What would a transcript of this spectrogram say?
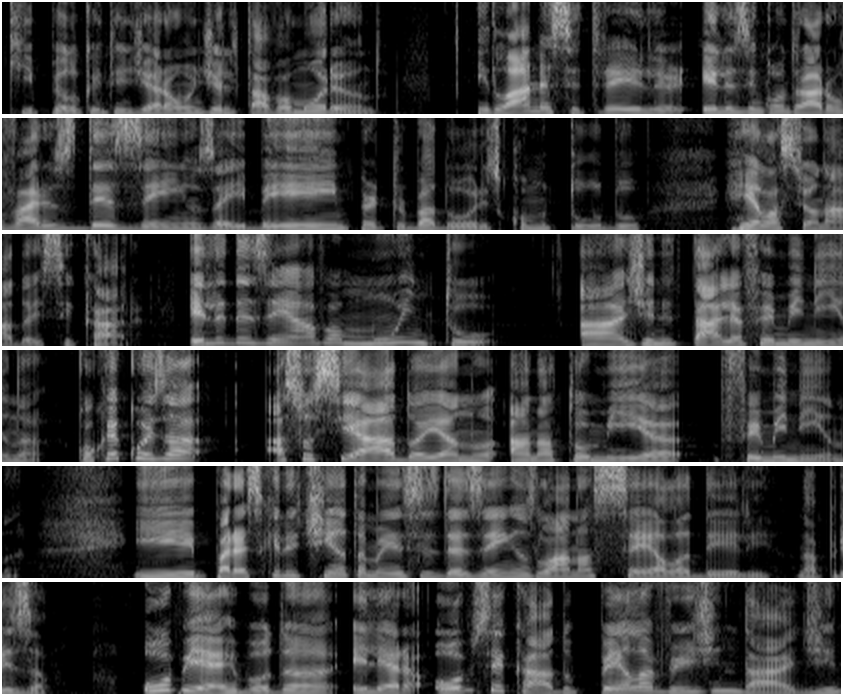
que pelo que eu entendi era onde ele estava morando. E lá nesse trailer, eles encontraram vários desenhos aí bem perturbadores, como tudo relacionado a esse cara. Ele desenhava muito a genitália feminina, qualquer coisa associado aí à anatomia feminina. E parece que ele tinha também esses desenhos lá na cela dele, na prisão. O Pierre Baudin, ele era obcecado pela virgindade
